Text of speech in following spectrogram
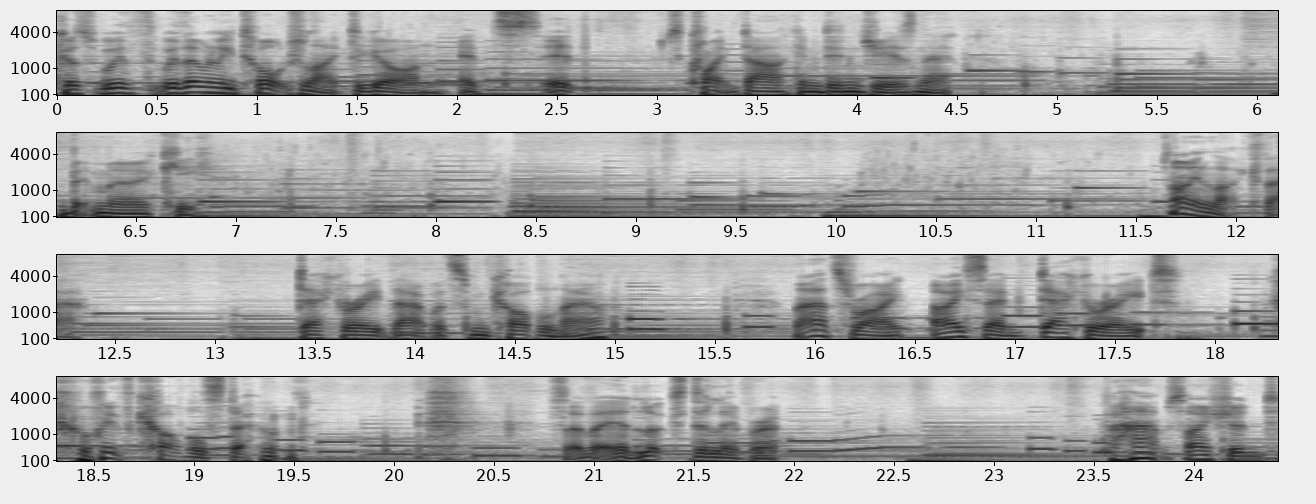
Because with, with only torchlight to go on, it's it's quite dark and dingy, isn't it? A bit murky. Like that. Decorate that with some cobble now. That's right, I said decorate with cobblestone. so that it looks deliberate. Perhaps I should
